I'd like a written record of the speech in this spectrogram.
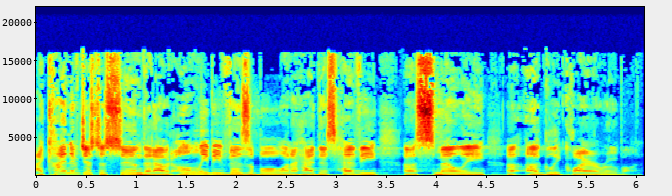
I kind of just assumed that I would only be visible when I had this heavy, uh, smelly, uh, ugly choir robe on.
